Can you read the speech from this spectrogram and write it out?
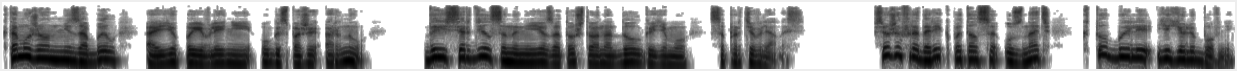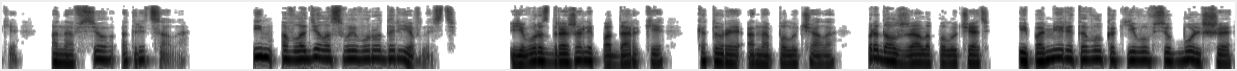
К тому же он не забыл о ее появлении у госпожи Арну, да и сердился на нее за то, что она долго ему сопротивлялась. Все же Фредерик пытался узнать, кто были ее любовники, она все отрицала. Им овладела своего рода ревность. Его раздражали подарки, которые она получала, продолжала получать, и по мере того, как его все больше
